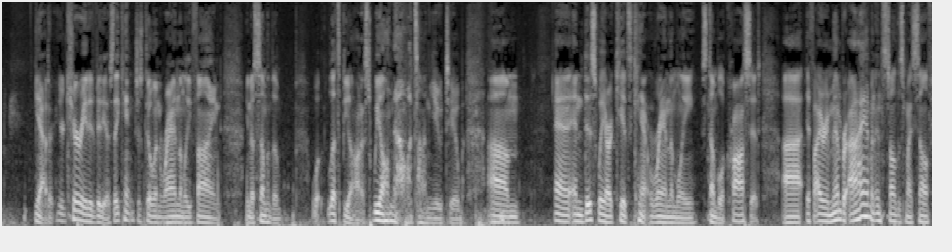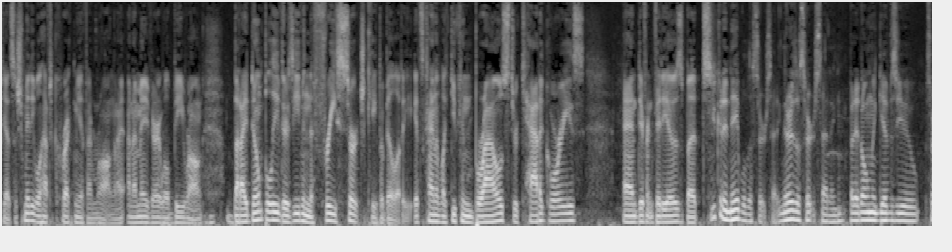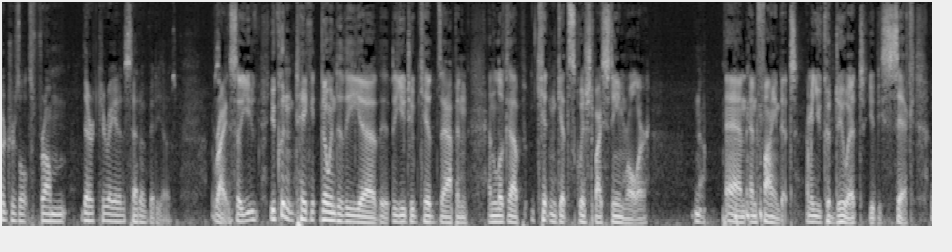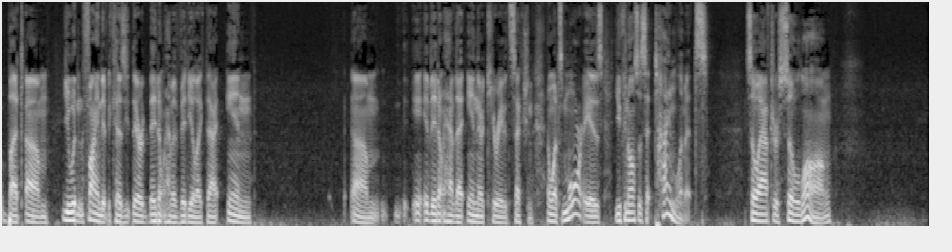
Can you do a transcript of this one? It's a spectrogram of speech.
yeah, they're your curated videos. They can't just go and randomly find, you know, some of the. Well, let's be honest, we all know what's on YouTube, um, and and this way our kids can't randomly stumble across it. Uh, if I remember, I haven't installed this myself yet, so Schmitty will have to correct me if I'm wrong, and I, and I may very well be wrong. But I don't believe there's even the free search capability. It's kind of like you can browse through categories and different videos, but You can enable the search setting. There is a search setting, but it only gives you search results from their curated set of videos. Right. So you you couldn't take it, go into the, uh, the the YouTube Kids app and and look up kitten gets squished by steamroller No. and and find it. I mean, you could do it. You'd be sick, but um, you wouldn't find it because they they don't have a video like that in. Um, i- they don't have that in their curated section. And what's more is you can also set time limits. So after so long,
